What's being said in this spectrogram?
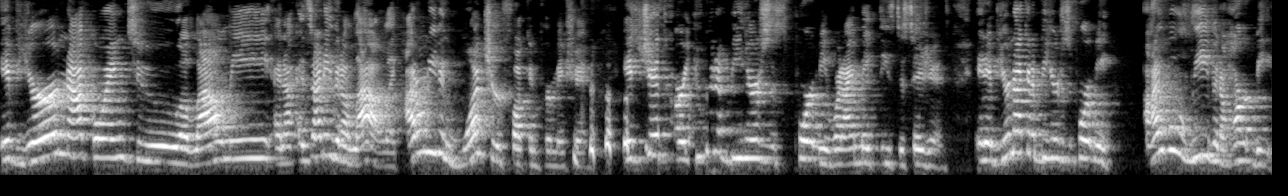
if you're not going to allow me, and I- it's not even allow, like I don't even want your fucking permission. it's just, are you going to be here to support me when I make these decisions? And if you're not going to be here to support me, I will leave in a heartbeat.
